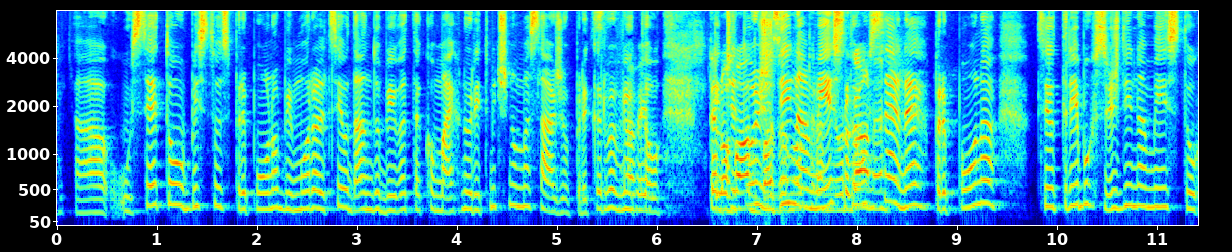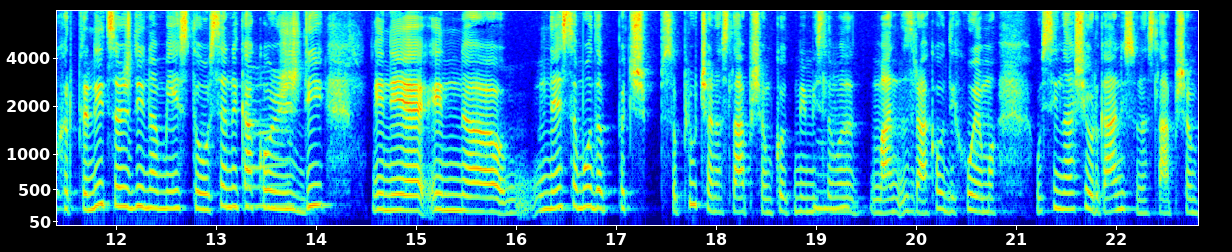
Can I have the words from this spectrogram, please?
uh, vse to v bistvu s prepono bi morali cel dan dobivati tako majhno ritmično masažo, prekrvavitev. Če to ždi na mestu, vse ne, prepona. Cel trebuh ždi na mestu, hrbtenica ždi na mestu, vse nekako ja. ždi. In, je, in uh, ne samo, da pač so pljuča na slabšem, kot mi mislimo, mm da manj zraka vdihujemo, vsi naši organi so na slabšem.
